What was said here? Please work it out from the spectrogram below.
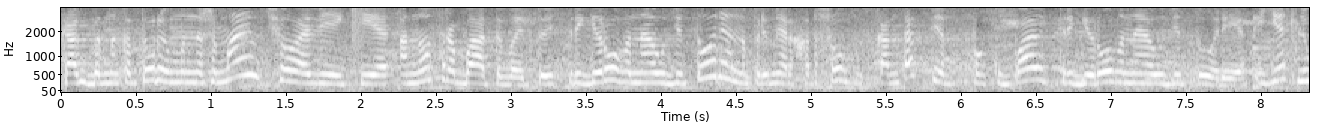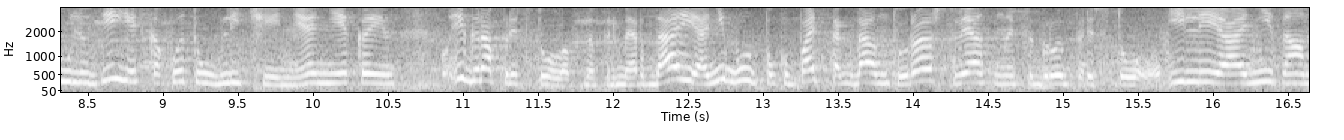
как бы на которую мы нажимаем в человеке, оно срабатывает. То есть триггерованная аудитория, например, хорошо в ВКонтакте покупают триггерованные аудитории. Если у людей есть какое-то увлечение, некая игра престолов, например, да, и они будут покупать тогда антураж, связанный с игрой престолов. Или они там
